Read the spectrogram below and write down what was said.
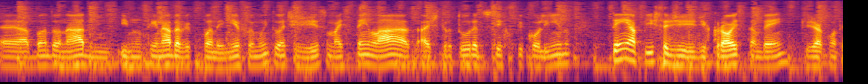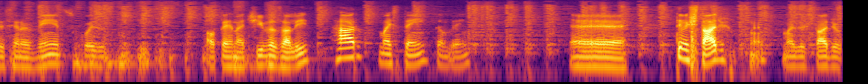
é, abandonado e não tem nada a ver com pandemia, foi muito antes disso, mas tem lá a estrutura do Circo Picolino, tem a pista de, de cross também, que já aconteceram eventos, coisas alternativas ali, raro, mas tem também. É, tem o estádio, né, mas o estádio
